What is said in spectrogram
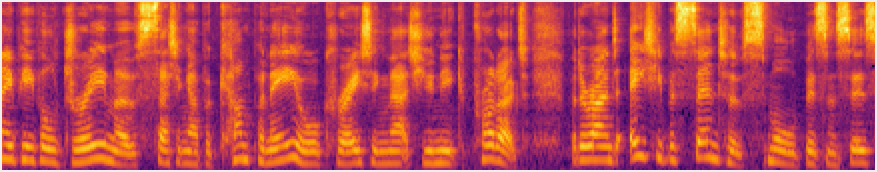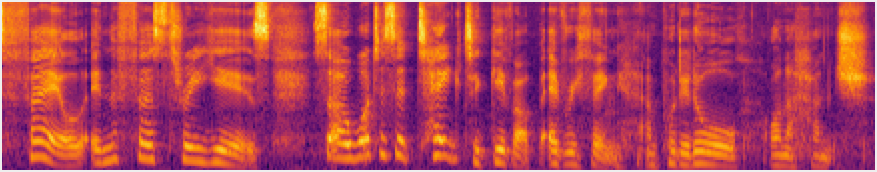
Many people dream of setting up a company or creating that unique product, but around 80% of small businesses fail in the first three years. So, what does it take to give up everything and put it all on a hunch?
